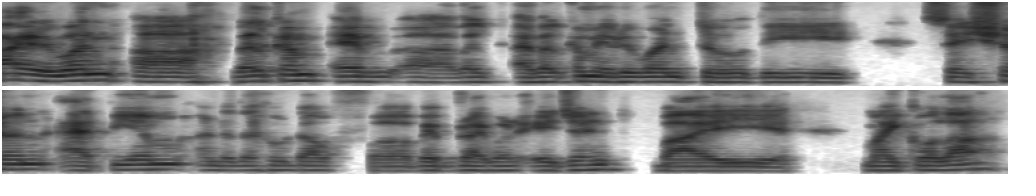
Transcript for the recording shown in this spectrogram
Hi, everyone. Uh, welcome. Uh, wel I welcome everyone to the session Appium under the hood of uh, WebDriver agent by Mykola.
